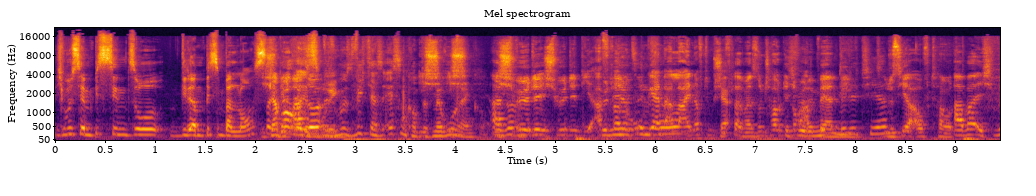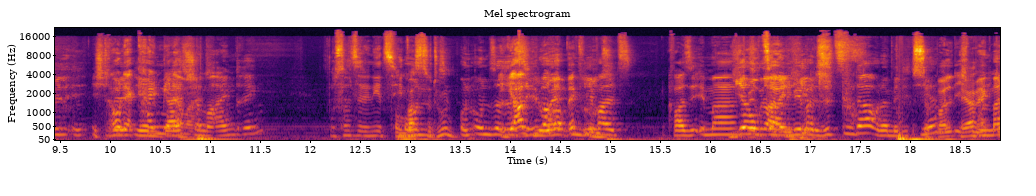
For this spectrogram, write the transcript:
ich muss hier ein bisschen so, wieder ein bisschen Balance Ich habe auch Also- es muss wichtig, dass Essen kommt, dass Ich, mehr Ruhe ich, reinkommt. Also- ich, würde, ich würde die jetzt ungern allein auf dem Schiff Ja. bleiben, weil sonst schaut die Ich noch ab, während die. Lucia auftaucht. Aber ich will, ich trau will der in ihren keinen Meter Geist schon mal eindringen. Wo soll sie denn jetzt Um hin? was zu tun? Und unsere Silhouetten jeweils quasi immer Hier oben sozusagen, alle wir beide sitzen da oder meditieren. Sobald ich Ja. merke, und dass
